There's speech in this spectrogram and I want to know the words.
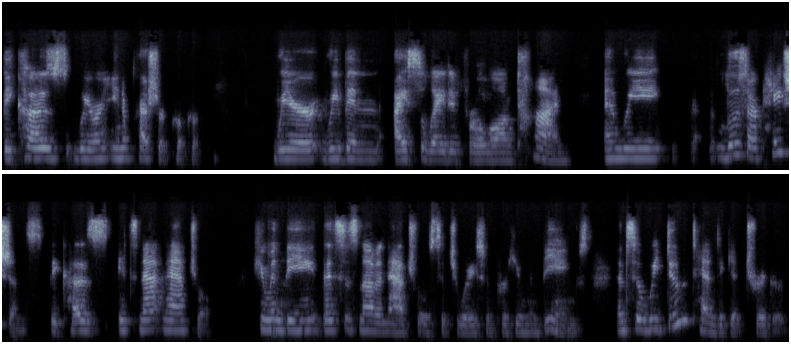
because we're in a pressure cooker. We're we've been isolated for a long time and we lose our patience because it's not natural. Human mm-hmm. being, this is not a natural situation for human beings. And so we do tend to get triggered.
